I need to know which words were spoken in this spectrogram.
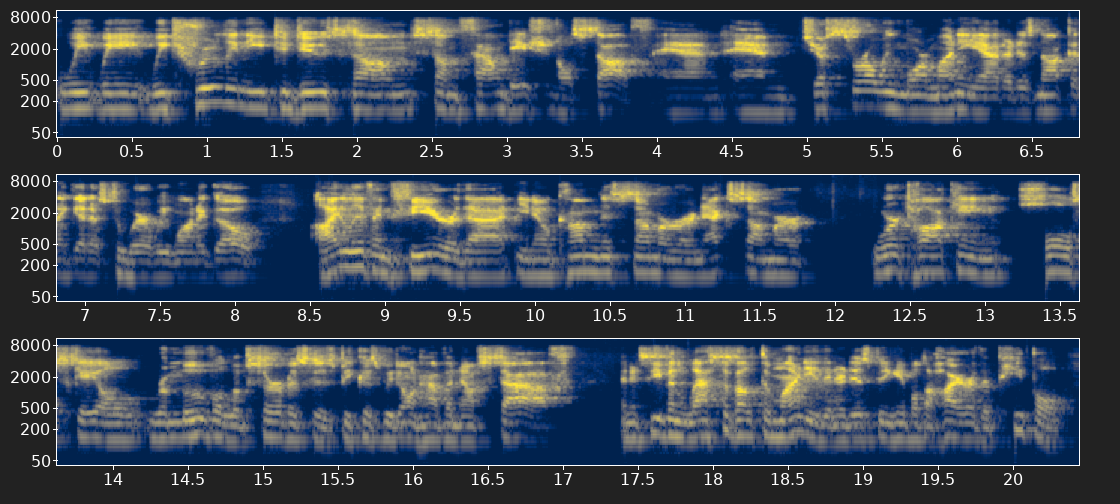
we we we truly need to do some some foundational stuff, and and just throwing more money at it is not going to get us to where we want to go. I live in fear that you know, come this summer or next summer, we're talking whole scale removal of services because we don't have enough staff, and it's even less about the money than it is being able to hire the people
